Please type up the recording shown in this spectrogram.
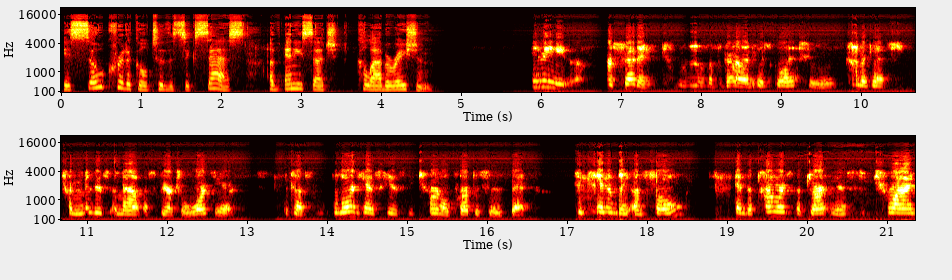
is so critical to the success of any such collaboration. Any prophetic move of God is going to come against tremendous amount of spiritual warfare because the Lord has his eternal purposes that continually unfold and the powers of darkness trying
